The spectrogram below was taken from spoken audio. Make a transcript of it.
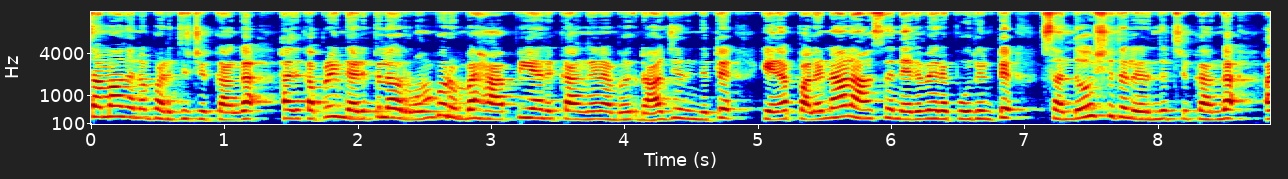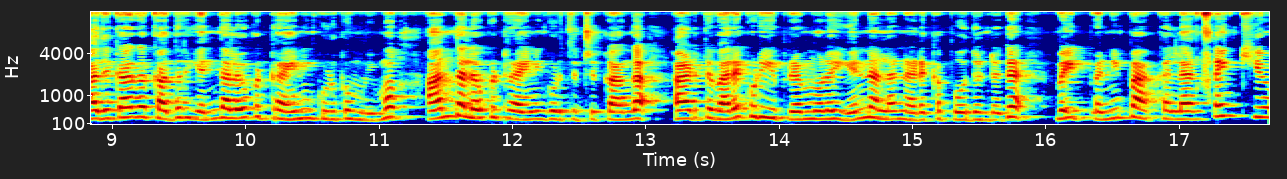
சமாதானப்படுத்திட்டு இருக்காங்க அதுக்கப்புறம் இந்த இடத்துல ரொம்ப ரொம்ப ஹாப்பியாக இருக்காங்க. நம்ம ராஜு இருந்துட்டு ஏன்னா பல நாள் ஆசை நிறைவேற போகுதுன்ட்டு சந்தோஷத்தில் இருந்துட்டு இருக்காங்க அதுக்காக கதிர் எந்த அளவுக்கு ட்ரைனிங் கொடுக்க முடியுமோ அந்த அளவுக்கு ட்ரைனிங் கொடுத்துட்டு இருக்காங்க அடுத்து வரக்கூடிய பிரமோல என்னெல்லாம் நடக்க போகுதுன்றதை வெயிட் பண்ணி பார்க்கலாம். தேங்க்யூ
